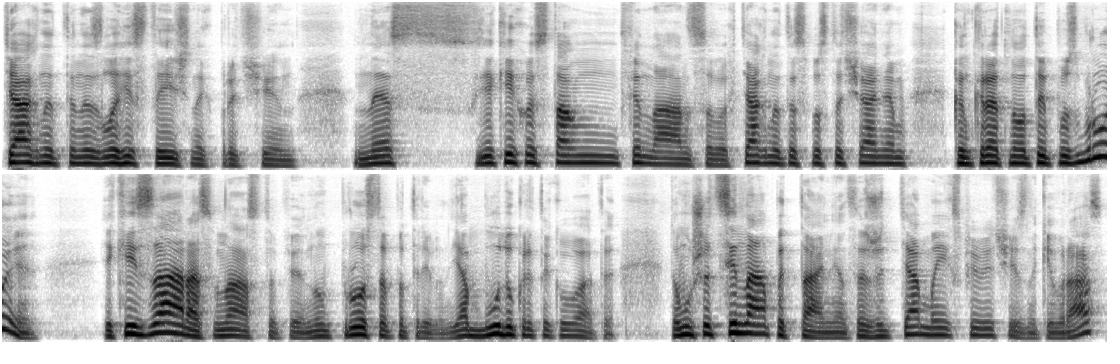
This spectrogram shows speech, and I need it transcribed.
тягнете не з логістичних причин, не з якихось там фінансових, тягнете з постачанням конкретного типу зброї, який зараз в наступі ну просто потрібен. Я буду критикувати. Тому що ціна питання це життя моїх співвітчизників. Раз.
